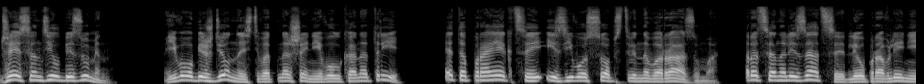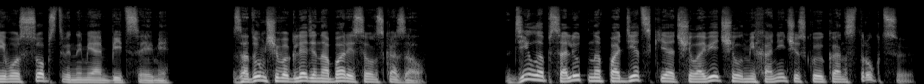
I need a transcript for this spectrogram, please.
«Джейсон Дил безумен. Его убежденность в отношении «Вулкана-3» — это проекция из его собственного разума, рационализация для управления его собственными амбициями. Задумчиво глядя на Барриса, он сказал, «Дил абсолютно по-детски очеловечил механическую конструкцию,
